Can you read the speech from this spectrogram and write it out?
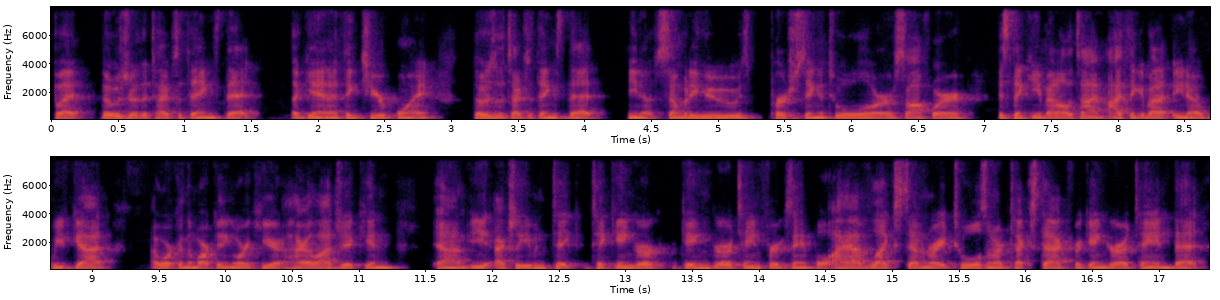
But those are the types of things that again, I think to your point, those are the types of things that, you know, somebody who is purchasing a tool or a software is thinking about all the time. I think about, it, you know, we've got, I work in the marketing org here at Higher Logic and um, actually even take, take Gain Grow, Retain, for example, I have like seven or eight tools in our tech stack for Gain Grow Retain that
